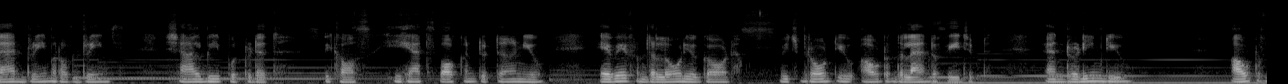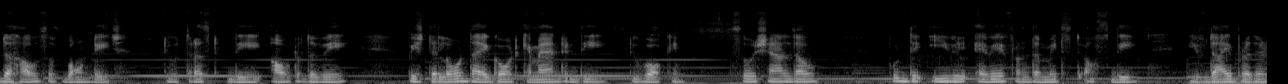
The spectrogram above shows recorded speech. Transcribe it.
that dreamer of dreams shall be put to death, because he hath spoken to turn you away from the Lord your God, which brought you out of the land of Egypt, and redeemed you out of the house of bondage, to thrust thee out of the way which the Lord thy God commanded thee to walk in. So shalt thou put the evil away from the midst of thee. If thy brother,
